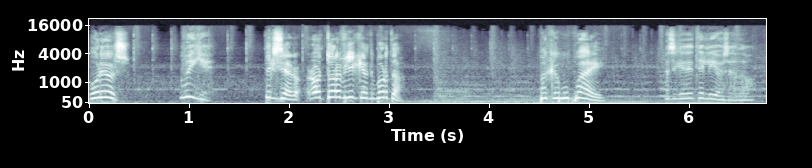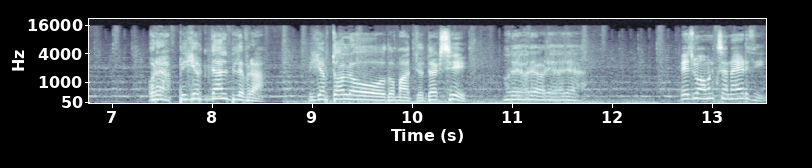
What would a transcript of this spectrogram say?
Ωραίος. Πού πήγε. Δεν ξέρω. Ω, τώρα βγήκε από την πόρτα. Μάκα, πού πάει. Άσε και δεν τελείωσα εδώ. Ωραία, πήγε από την άλλη πλευρά. Πήγε από το άλλο δωμάτιο, εντάξει. Ωραία, ωραία, ωραία, ωραία. Πες μου άμα ξαναέρθει.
